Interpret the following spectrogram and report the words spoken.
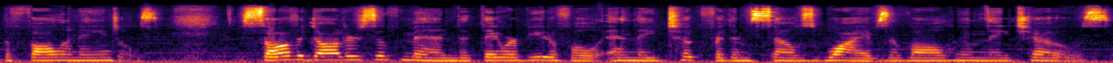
the fallen angels, saw the daughters of men that they were beautiful, and they took for themselves wives of all whom they chose.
